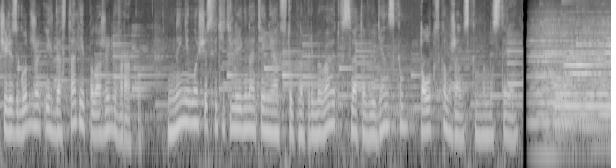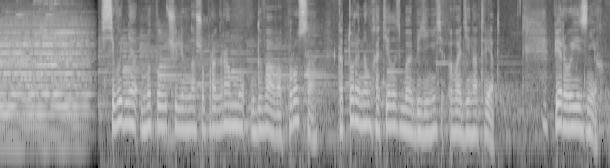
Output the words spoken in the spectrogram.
Через год же их достали и положили в раку. Ныне мощи святителя Игнатия неотступно пребывают в Свято-Введенском Толкском женском монастыре. Сегодня мы получили в нашу программу два вопроса, которые нам хотелось бы объединить в один ответ. Первый из них –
